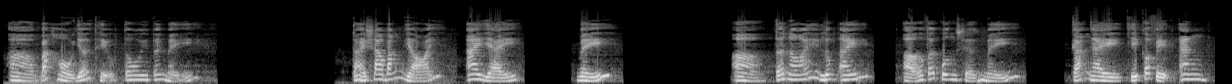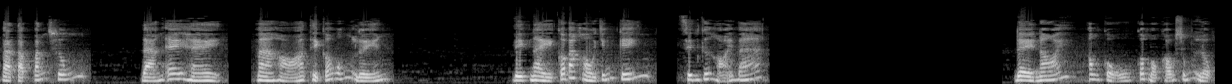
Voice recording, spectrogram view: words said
À, bác Hồ giới thiệu tôi với Mỹ. Tại sao bắn giỏi? Ai dạy? Mỹ. À, tớ nói lúc ấy, ở với quân sự Mỹ, cả ngày chỉ có việc ăn và tập bắn súng. Đạn ê hề, mà họ thì có huấn luyện. Việc này có bác Hồ chứng kiến, xin cứ hỏi bác. Đề nói ông cụ có một khẩu súng lục,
